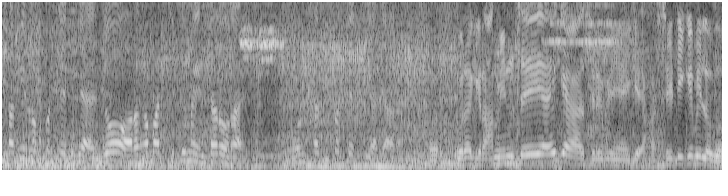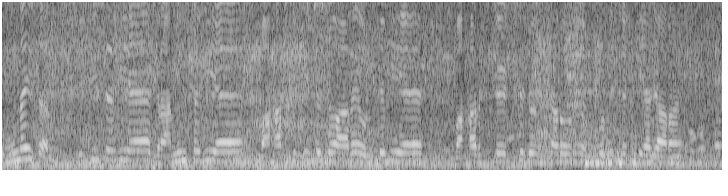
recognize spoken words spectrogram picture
सभी लोग को चेक किया है। जो औरंगाबाद सिटी में इंटर हो रहा है उन सभी को चेक किया जा रहा है। और पूरा ग्रामीण से है क्या सिर्फ़ यहीं के सिटी के भी लोगों को? नहीं सर सिटी से भी है ग्रामीण से भी है बाहर सिटी से जो आ रहे हैं उनके भी है बाहर स्टेट से जो इंटर हो रहे हैं उनको भी चेक किया जा रहा है।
